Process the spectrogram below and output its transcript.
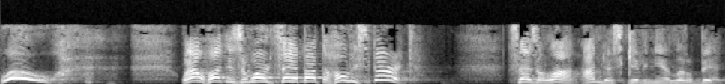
Woo! Well, what does the Word say about the Holy Spirit? It says a lot. I'm just giving you a little bit.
